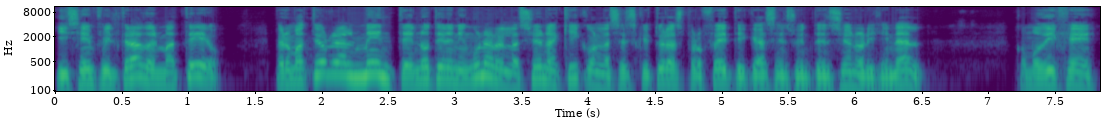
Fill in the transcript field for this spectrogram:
y se ha infiltrado en Mateo. Pero Mateo realmente no tiene ninguna relación aquí con las escrituras proféticas en su intención original. Como dije,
